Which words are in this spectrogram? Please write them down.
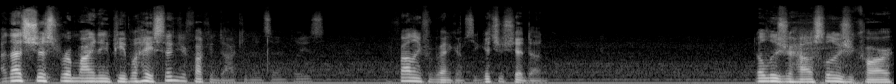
and that's just reminding people, hey, send your fucking documents in, please. You're filing for bankruptcy. Get your shit done. Don't lose your house. Don't lose your car.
